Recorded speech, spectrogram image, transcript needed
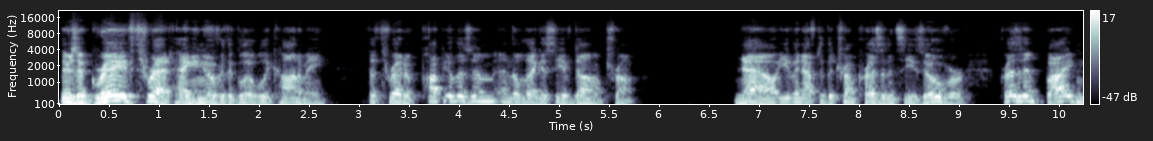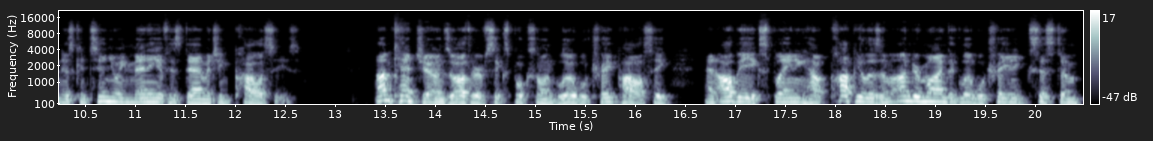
There's a grave threat hanging over the global economy the threat of populism and the legacy of Donald Trump. Now, even after the Trump presidency is over, President Biden is continuing many of his damaging policies. I'm Kent Jones, author of six books on global trade policy, and I'll be explaining how populism undermined the global trading system,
